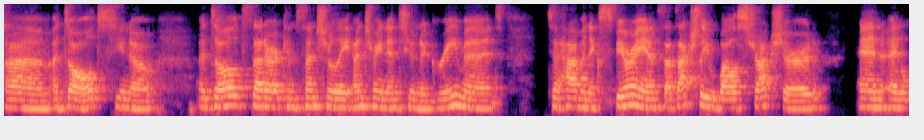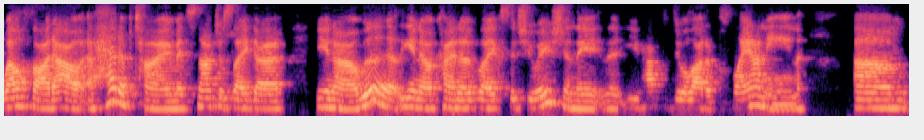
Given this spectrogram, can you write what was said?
um, adults, you know, adults that are consensually entering into an agreement to have an experience that's actually well structured and and well thought out ahead of time. It's not just like a you know, you know, kind of like situation. They that you have to do a lot of planning. Um,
